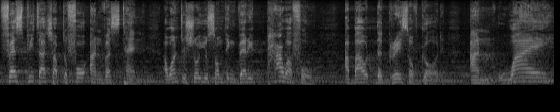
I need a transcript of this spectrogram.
First Peter chapter 4 and verse 10. I want to show you something very powerful about the grace of God and why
